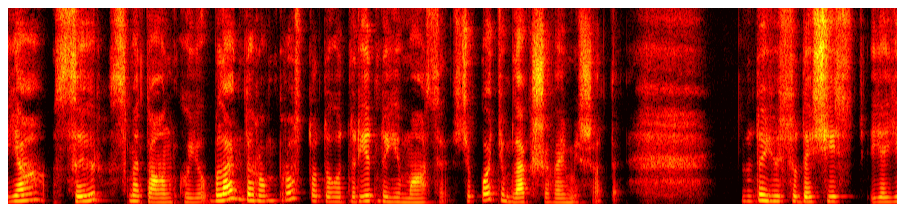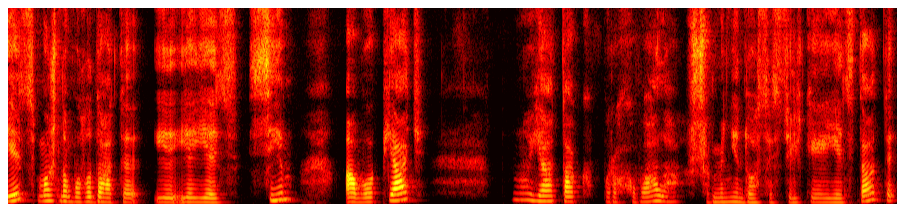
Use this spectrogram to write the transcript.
я сир сметанкою, блендером просто до однорідної маси, щоб потім легше вимішати. Додаю сюди 6 яєць, можна було дати і яєць 7 або 5. Ну, я так порахувала, що мені досить стільки яєць дати.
